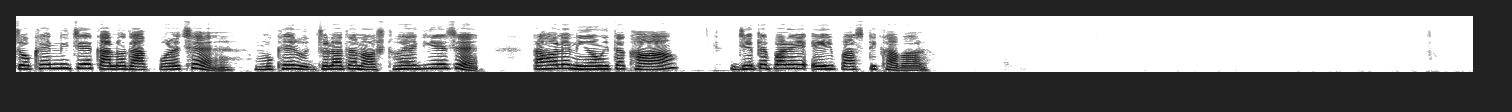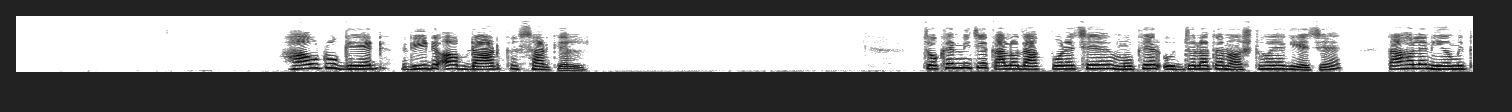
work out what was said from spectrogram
চোখের নিচে কালো দাগ পড়েছে, মুখের উজ্জ্বলতা নষ্ট হয়ে গিয়েছে, তাহলে নিয়মিত খাওয়া যেতে পারে এই পাঁচটি খাবার। How to get rid of dark circle চোখের নিচে কালো দাগ পড়েছে, মুখের উজ্জ্বলতা নষ্ট হয়ে গিয়েছে তাহলে নিয়মিত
